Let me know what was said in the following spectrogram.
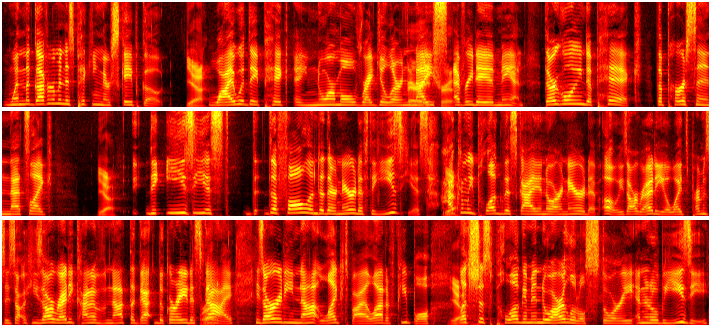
when the government is picking their scapegoat, Yeah. why would they pick a normal, regular, Very nice, true. everyday man? They're going to pick the person that's like Yeah. the easiest th- to fall into their narrative the easiest how Yeah. can we plug this guy into our narrative oh he's already a white supremacist he's, al- he's already kind of not the guy the greatest Right. guy he's already not liked by a lot of people Yeah. let's just plug him into our little story and it'll be easy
